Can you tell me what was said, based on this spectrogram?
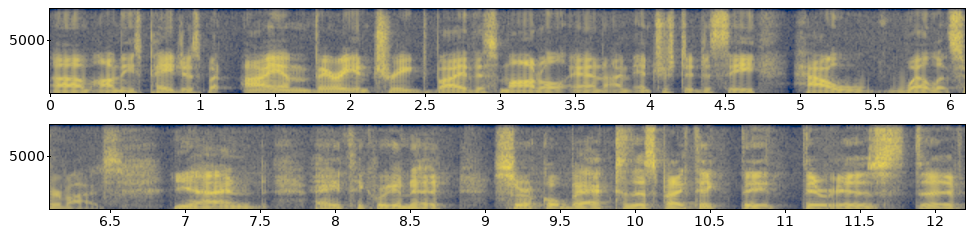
um, on these pages. But I am very intrigued by this model, and I'm interested to see how well it survives. Yeah, and I think we're going to circle back to this, but I think that there is the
